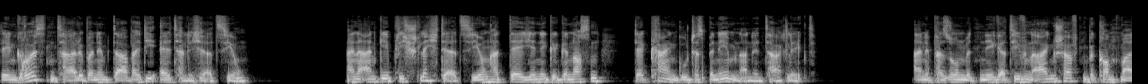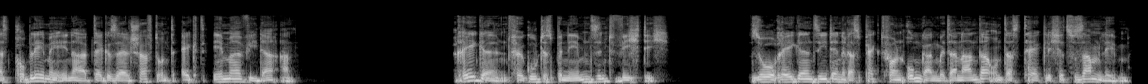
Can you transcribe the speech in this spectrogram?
Den größten Teil übernimmt dabei die elterliche Erziehung. Eine angeblich schlechte Erziehung hat derjenige genossen, der kein gutes Benehmen an den Tag legt. Eine Person mit negativen Eigenschaften bekommt meist Probleme innerhalb der Gesellschaft und eckt immer wieder an. Regeln für gutes Benehmen sind wichtig. So regeln sie den respektvollen Umgang miteinander und das tägliche Zusammenleben.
